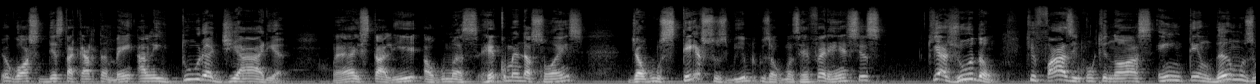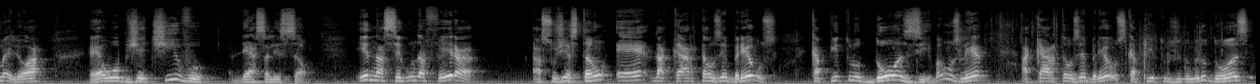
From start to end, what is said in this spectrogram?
eu gosto de destacar também a leitura diária né, está ali algumas recomendações de alguns textos bíblicos, algumas referências que ajudam, que fazem com que nós entendamos melhor é, o objetivo dessa lição. E na segunda-feira, a sugestão é da carta aos Hebreus, capítulo 12. Vamos ler a carta aos Hebreus, capítulo de número 12.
